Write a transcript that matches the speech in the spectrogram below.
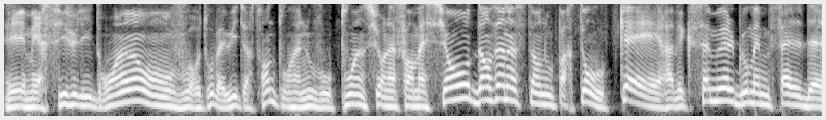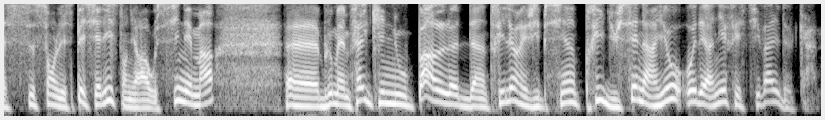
Et merci Julie Drouin. On vous retrouve à 8h30 pour un nouveau point sur l'information. Dans un instant, nous partons au Caire avec Samuel Blumenfeld. Ce sont les spécialistes. On ira au cinéma. Euh, Blumenfeld qui nous parle d'un thriller égyptien pris du scénario au dernier festival de Cannes.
